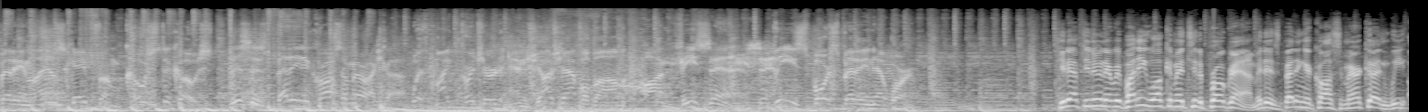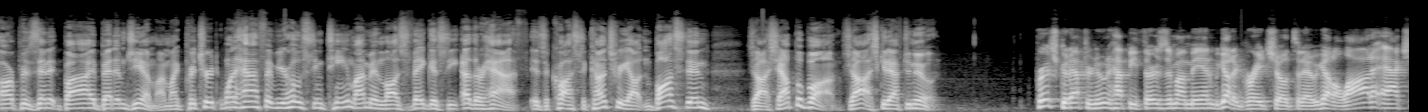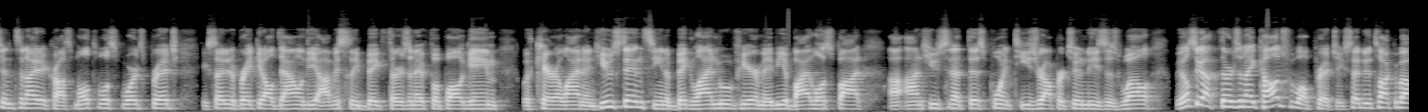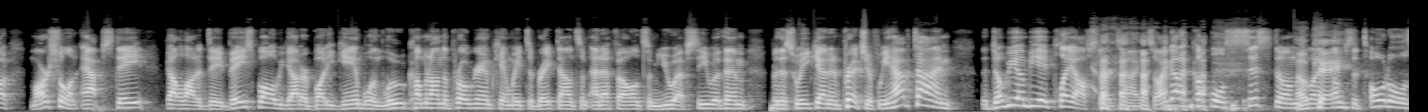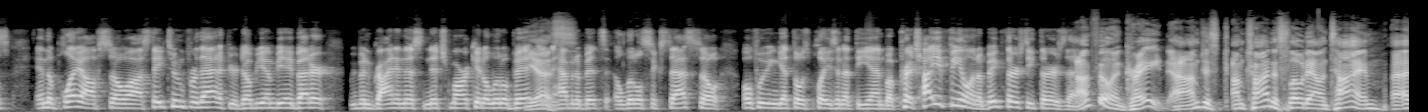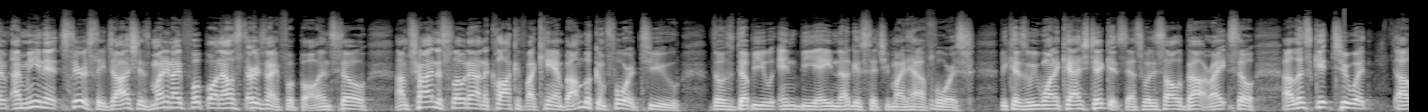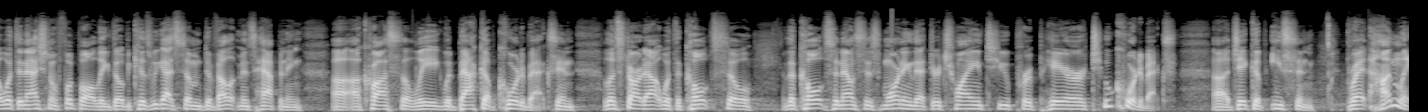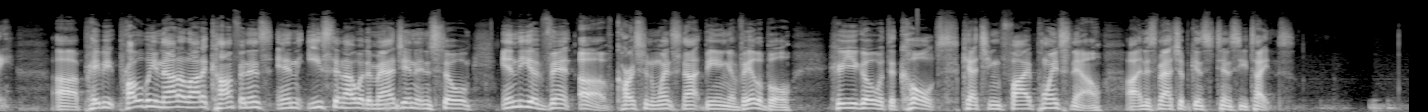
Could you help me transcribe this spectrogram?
Betting landscape from coast to coast. This is Betting Across America with Mike Pritchard and Josh Applebaum on VSIN, the Sports Betting Network. Good afternoon, everybody. Welcome into the program. It is Betting Across America, and we are presented by BetMGM. I'm Mike Pritchard, one half of your hosting team. I'm in Las Vegas. The other half is across the country out in Boston. Josh Applebaum. Josh, good afternoon. Pritch, good afternoon. Happy Thursday, my man. We got a great show today. We got a lot of action tonight across multiple sports, Pritch. Excited to break it all down with you. Obviously, big Thursday night football game with Carolina and Houston. Seeing a big line move here, maybe a buy low spot uh, on Houston at this point. Teaser opportunities as well. We also got Thursday night college football, Pritch. Excited to talk about Marshall and App State. Got a lot of day baseball. We got our buddy Gamble and Lou coming on the program. Can't wait to break down some NFL and some UFC with him for this weekend. And Pritch, if we have time, the WNBA playoffs start tonight. so I got a couple systems okay. when it comes to totals in the playoffs. So uh, stay tuned for that. If you're WNBA better, we've been grinding this niche market a little bit yes. and having a bit a little success. So hopefully we can get those plays in at the end. But Pritch, how you feeling? A big thirsty Thursday. I'm feeling great. I'm just I'm trying to slow down time. I, I mean it seriously, Josh. It's Monday night football now. It's Thursday night football, and so I'm trying to slow down the clock if I can. But I'm looking forward to those WNBA nuggets that you might have for us because we want to cash tickets. That's what it's all about, right? So uh, let's get to it uh, with the National Football League, though, because we got some developments happening uh, across the league with backup quarterbacks. And let's start out with the Colts. So the Colts announced this morning that they're trying to prepare two quarterbacks uh, Jacob Eason, Brett Hundley. Uh, probably, probably not a lot of confidence in Eason, I would imagine. And so, in the event of Carson Wentz not being available, here you go with the Colts catching five points now uh, in this matchup against the Tennessee Titans.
